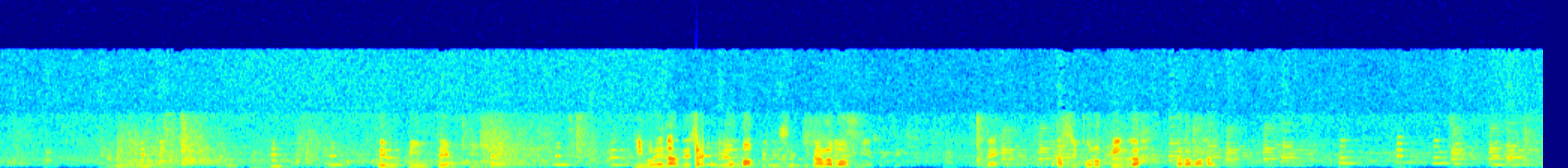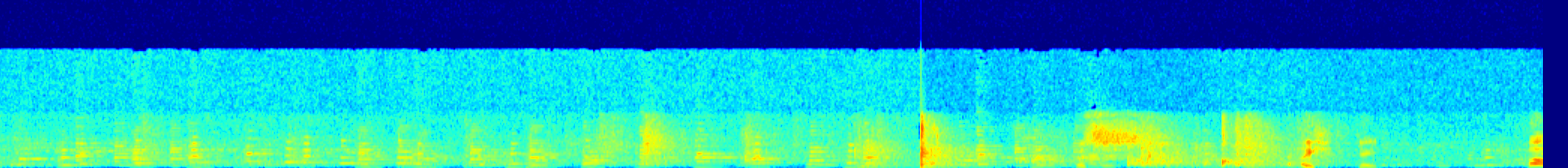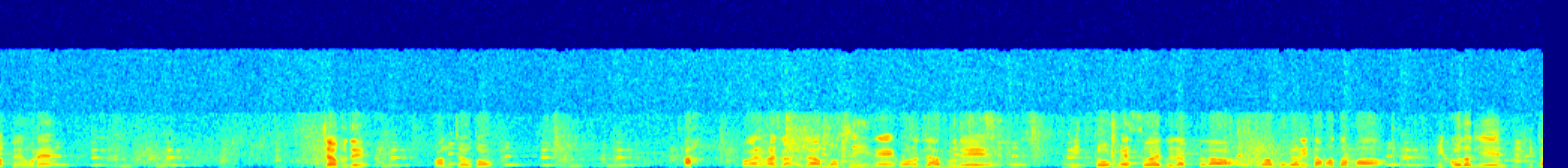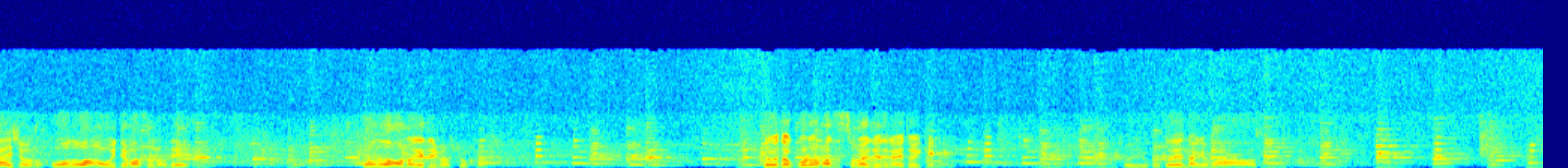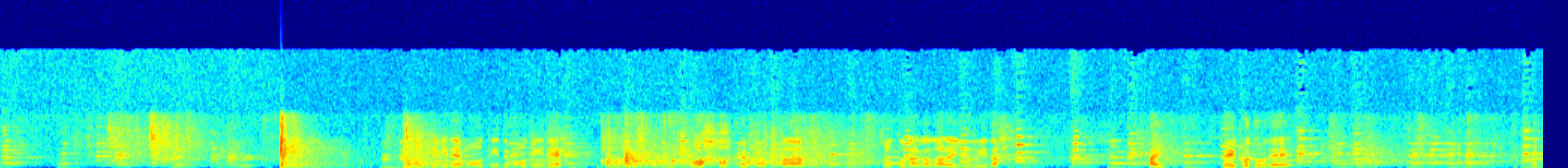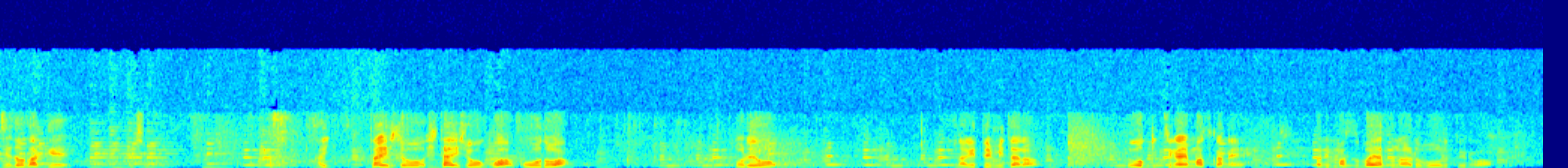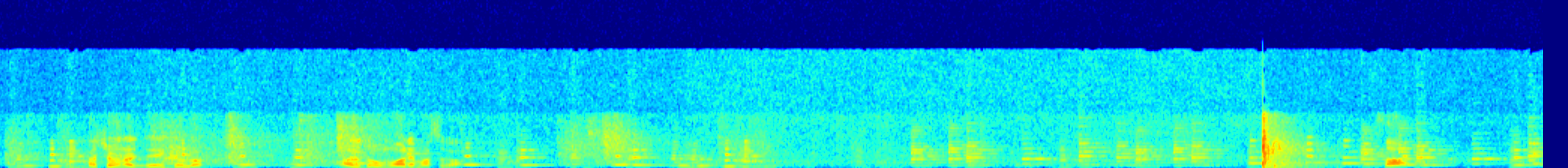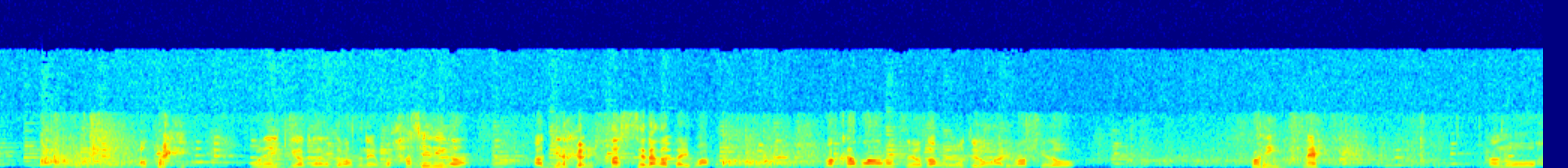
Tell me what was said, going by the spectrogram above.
天品天品。2フレなんでしたっけ？4番ピンでしたっけ？7番ピンやったっけ？ね。端っこのピンが絡まないよし。はい。OK さあ点フレジャブでパンチアウト。あわかりました。じゃあもしねこのジャブで1投目ストライクだったら今ここにたまたま1個だけ非対称のコードワンを置いてますのでコードワンを投げてみましょうか。ということはこれはまずストライクでないといけない。ということで投げます。ってきて戻ってきて戻ってきて。わあよかった。ちょっと中から行き過ぎた。はい。ということで一度だけ。よいしょ。はい。対象非対称コアコード1これを投げてみたら動き違いますかね。やっぱりマスバイアスのあるボールっていうのは多少なりと影響があると思われますが。さあやっぱりブレーキがかかってますね。もう走りが明らかに走ってなかった今、まあ、カバーの強さももちろんありますけどやっぱりねあの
